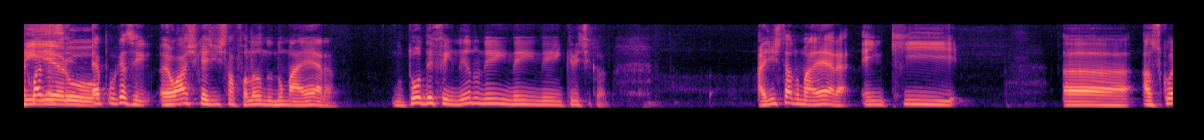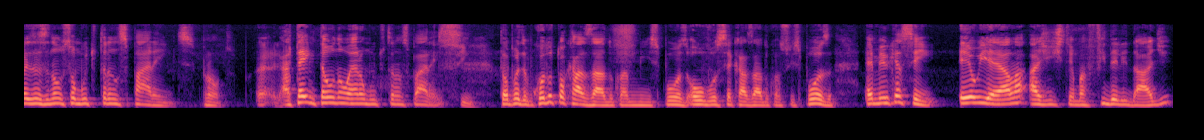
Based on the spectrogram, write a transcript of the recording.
é quase Dinheiro. assim, é porque assim, eu acho que a gente tá falando numa era. Não tô defendendo nem, nem, nem criticando. A gente tá numa era em que ah, as coisas não são muito transparentes. Pronto. É, Até então não eram muito transparentes. Sim. Então, por exemplo, quando eu tô casado com a minha esposa, ou você casado com a sua esposa, é meio que assim: eu e ela, a gente tem uma fidelidade,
